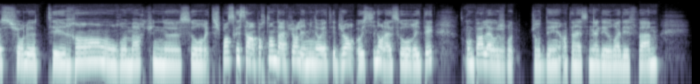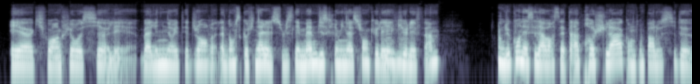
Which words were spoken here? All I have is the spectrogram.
sur le terrain, on remarque une sororité. Je pense que c'est important d'inclure les minorités de genre aussi dans la sororité, parce qu'on parle là aujourd'hui Journée internationale des droits des femmes. Et euh, qu'il faut inclure aussi euh, les, bah, les minorités de genre là-dedans, parce qu'au final, elles subissent les mêmes discriminations que les, Mhm. que les femmes. Du coup, on essaie d'avoir cette approche-là quand on parle aussi de,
